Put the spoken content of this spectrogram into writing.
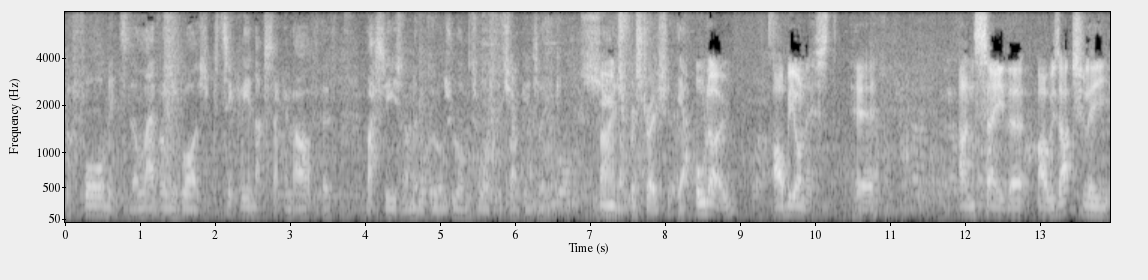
performing to the level he was, particularly in that second half of last season and Liverpool's run towards the Champions League? Huge Final. frustration. Yeah. Although I'll be honest here and say that I was actually.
